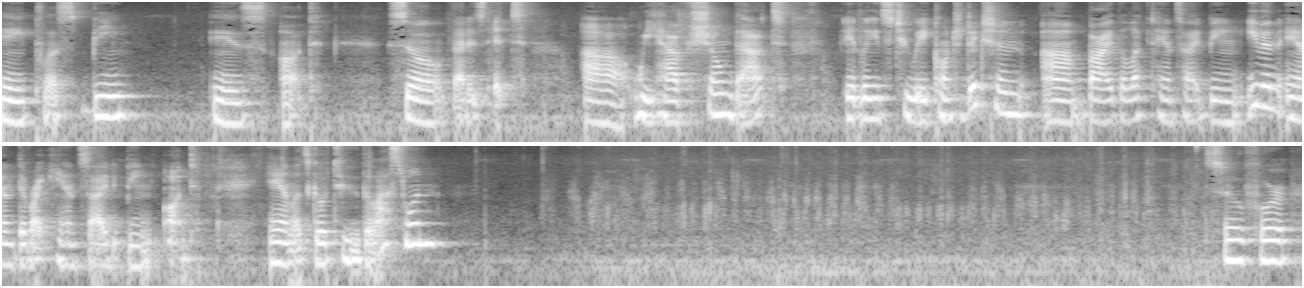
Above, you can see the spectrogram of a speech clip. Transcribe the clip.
a plus b is odd. So that is it. Uh, we have shown that it leads to a contradiction um, by the left-hand side being even and the right-hand side being odd. And let's go to the last one. So for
